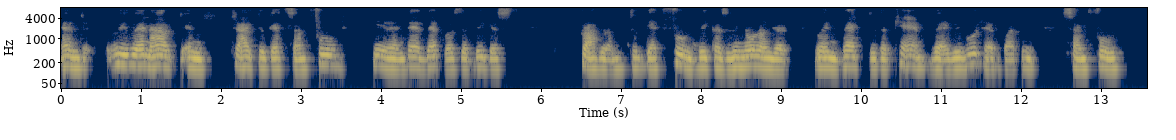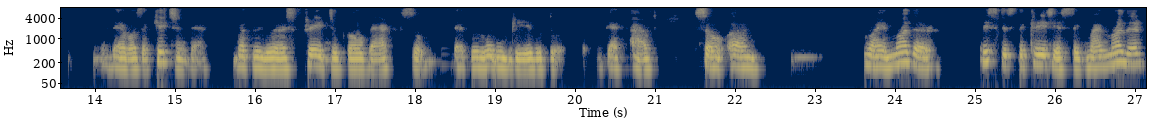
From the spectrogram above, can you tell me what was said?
And we went out and tried to get some food here and there. That was the biggest problem to get food because we no longer went back to the camp where we would have gotten some food. There was a kitchen there, but we were afraid to go back so that we wouldn't be able to get out. So um, my mother, this is the craziest thing. My mother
